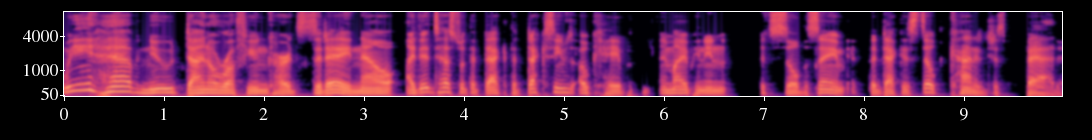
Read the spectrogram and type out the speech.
We have new Dino Ruffian cards today. Now, I did test with the deck. The deck seems okay, but in my opinion, it's still the same. The deck is still kind of just bad.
